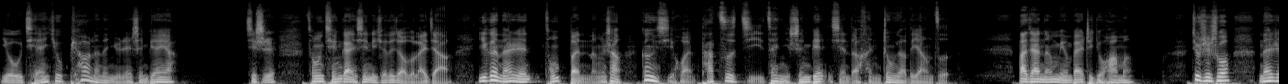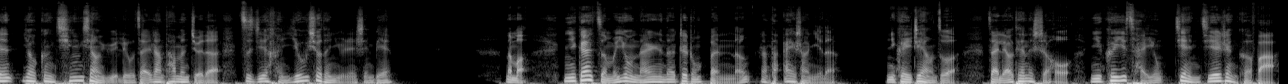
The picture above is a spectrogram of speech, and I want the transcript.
有钱又漂亮的女人身边呀。其实，从情感心理学的角度来讲，一个男人从本能上更喜欢他自己在你身边显得很重要的样子。大家能明白这句话吗？就是说，男人要更倾向于留在让他们觉得自己很优秀的女人身边。那么，你该怎么用男人的这种本能让他爱上你呢？你可以这样做：在聊天的时候，你可以采用间接认可法，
